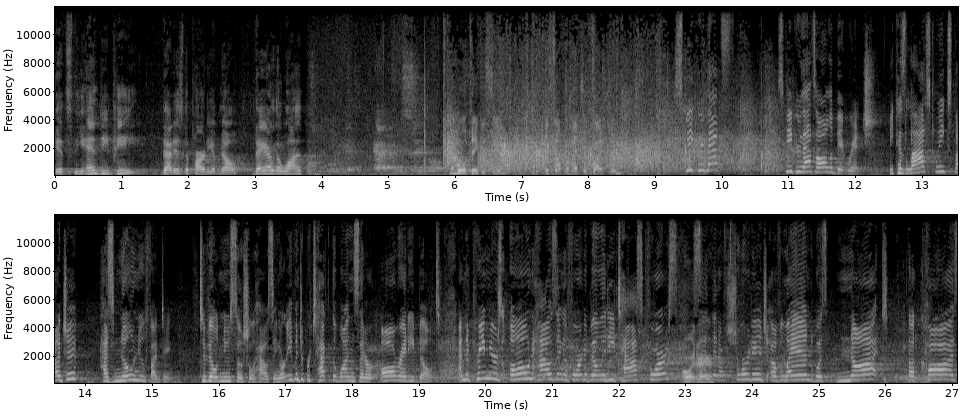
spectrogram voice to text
It's the NDP that is the party of no. They are the ones And we'll take a seat. The supplementary question. Speaker, that's Speaker, that's all a bit rich because last week's budget has no new funding to build new social housing or even to protect the ones that are already built. And the Premier's own Housing Affordability Task Force Order. said that a shortage of land was not the cause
